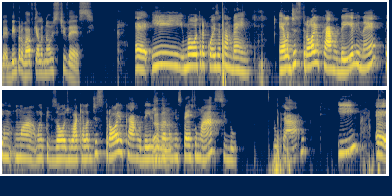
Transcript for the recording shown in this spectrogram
é bem provável que ela não estivesse. É, e uma outra coisa também, ela destrói o carro dele, né? Tem uma, um episódio lá que ela destrói o carro dele, uhum. jogando uma espécie de um ácido no carro. E é,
